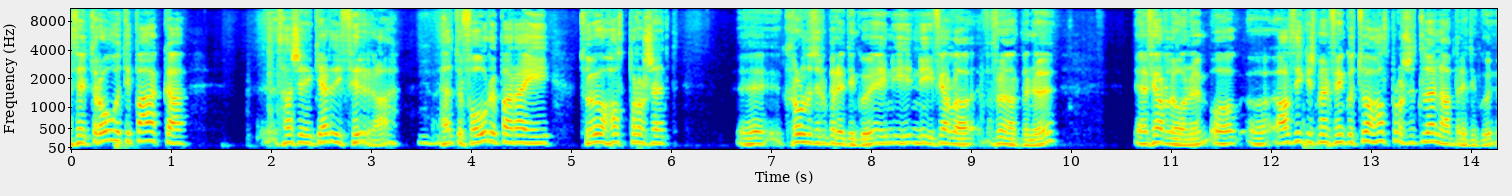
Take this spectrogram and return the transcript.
að þau dróðu tilbaka eh, það sem þið gerði fyrra mm -hmm. heldur fóru bara í 2,5% krónutulegu breytingu inn í, í fjárlöfunarfinu eða fjárlöfunum og, og alþýkismenn fengur 2,5% launabreitingu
